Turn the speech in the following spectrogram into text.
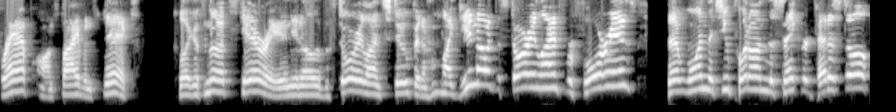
crap on five and six like it's not scary and you know the storyline's stupid and i'm like do you know what the storyline for four is? That one that you put on the sacred pedestal?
